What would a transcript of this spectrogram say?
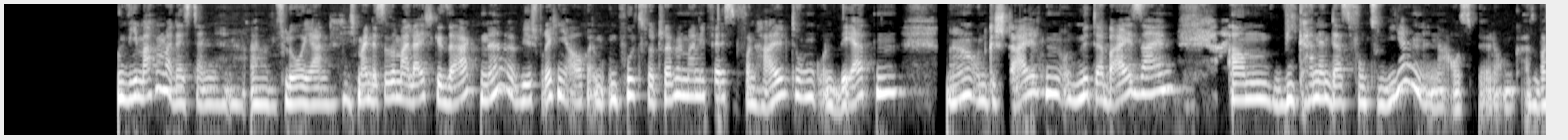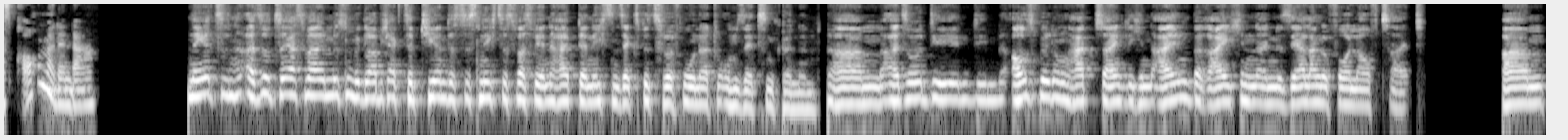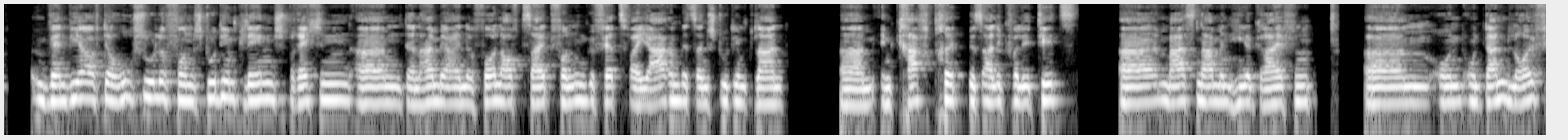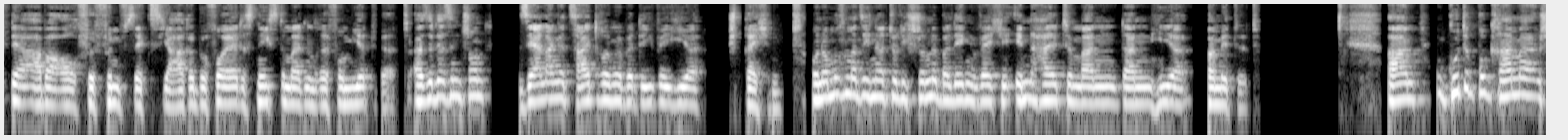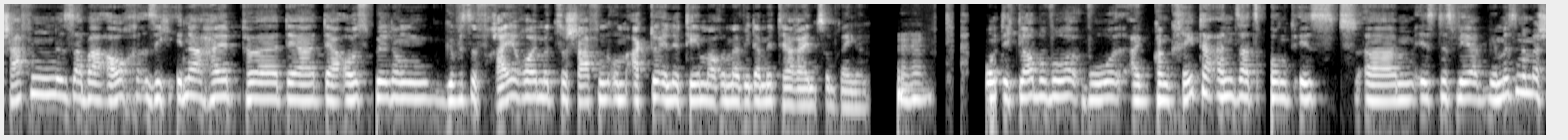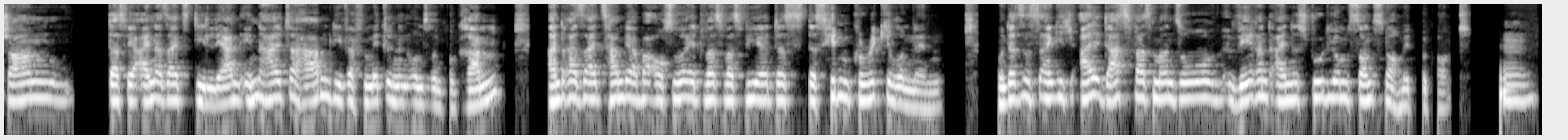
Und wie machen wir das denn, äh, Florian? Ich meine, das ist immer leicht gesagt. Ne? Wir sprechen ja auch im Impuls for Travel Manifest von Haltung und Werten ne? und Gestalten und mit dabei sein. Ähm, wie kann denn das funktionieren in der Ausbildung? Also was brauchen wir denn da? Nee, jetzt, also zuerst mal müssen wir, glaube ich, akzeptieren, dass das nichts ist, was wir innerhalb der nächsten sechs bis zwölf Monate umsetzen können. Ähm, also die, die Ausbildung hat eigentlich in allen Bereichen eine sehr lange Vorlaufzeit. Ähm, wenn wir auf der Hochschule von Studienplänen sprechen, ähm, dann haben wir eine Vorlaufzeit von ungefähr zwei Jahren, bis ein Studienplan ähm, in Kraft tritt, bis alle Qualitätsmaßnahmen äh, hier greifen. Ähm, und, und dann läuft der aber auch für fünf, sechs Jahre, bevor er das nächste Mal dann reformiert wird. Also das sind schon sehr lange Zeiträume, über die wir hier sprechen. Und da muss man sich natürlich schon überlegen, welche Inhalte man dann hier vermittelt. Ähm, gute Programme schaffen es aber auch, sich innerhalb äh, der, der Ausbildung gewisse Freiräume zu schaffen, um aktuelle Themen auch immer wieder mit hereinzubringen. Mhm. Und ich glaube, wo, wo ein konkreter Ansatzpunkt ist, ähm, ist, dass wir, wir müssen immer schauen, dass wir einerseits die Lerninhalte haben, die wir vermitteln in unseren Programmen. Andererseits haben wir aber auch so etwas, was wir das, das Hidden Curriculum nennen. Und das ist eigentlich all das, was man so während eines Studiums sonst noch mitbekommt. Mhm.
